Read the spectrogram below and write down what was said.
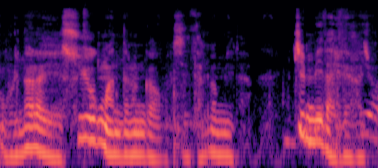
우리나라에 수육 만드는 거하고 비슷한 겁니다. 찝니다 이래가지고.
